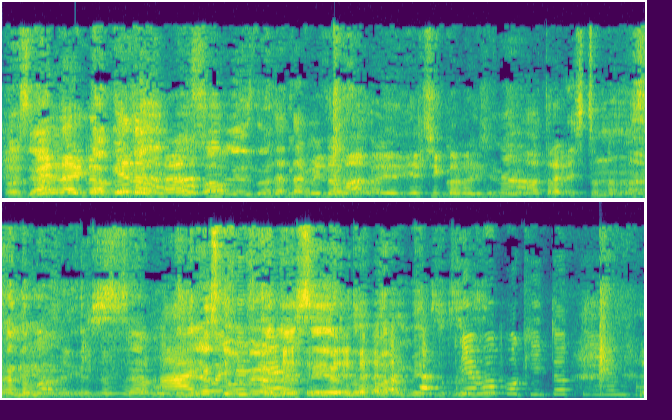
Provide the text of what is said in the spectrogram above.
O sea, Vela y no queda. imposibles, ¿no? O sea, también no mames. Y el psicólogo dice, no, otra vez tú no mames. O sea, no mames. no O sea, mames. Ay, tendrías que pues volver es a que- nacer, no mames. Llevo poquito tiempo.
